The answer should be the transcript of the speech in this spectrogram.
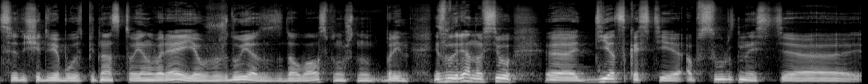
следующие две будут 15 января, и я уже жду, я задолбался, потому что, ну, блин, несмотря на всю э, детскость и абсурдность э,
